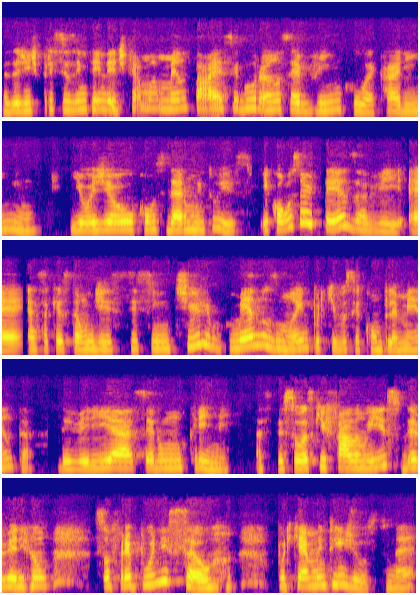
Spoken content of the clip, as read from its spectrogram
Mas a gente precisa entender de que amamentar é segurança, é vínculo, é carinho. E hoje eu considero muito isso. E com certeza, Vi, é essa questão de se sentir menos mãe porque você complementa deveria ser um crime. As pessoas que falam isso deveriam sofrer punição, porque é muito injusto, né?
